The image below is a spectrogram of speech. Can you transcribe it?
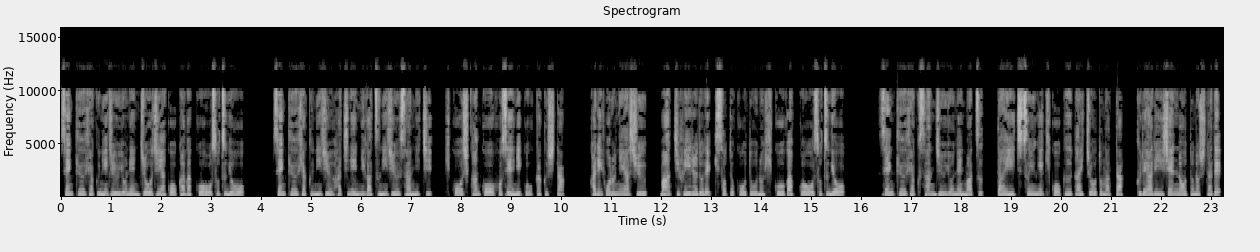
1924年ジョージア工科学校を卒業。1928年2月23日、飛行士官候補生に合格した。カリフォルニア州マーチフィールドで基礎と高等の飛行学校を卒業。1934年末、第一追撃航空隊長となったクレア・リー・シェンノートの下で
